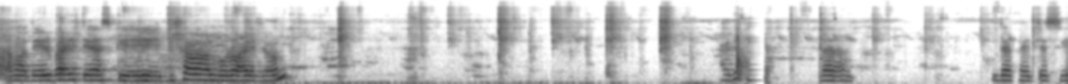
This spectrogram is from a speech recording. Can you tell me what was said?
আমাদের বাড়িতে আজকে বিশাল বড় আয়োজন। দাঁড়ান, দেখাইতেছি,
